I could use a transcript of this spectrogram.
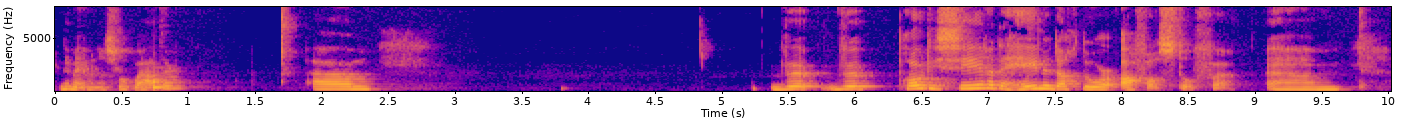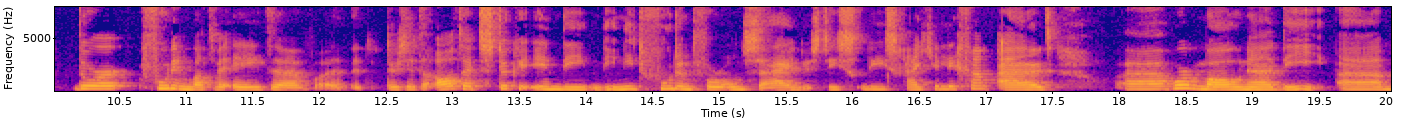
Ik neem even een slok water. Ehm, we, we, produceren de hele dag door afvalstoffen. Ehm, door voeding wat we eten. Er zitten altijd stukken in die, die niet voedend voor ons zijn. Dus die, die scheidt je lichaam uit. Uh, hormonen die ehm,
